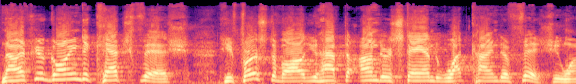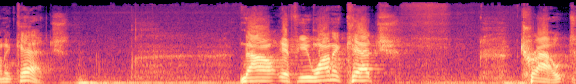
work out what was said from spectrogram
Now, if you're going to catch fish, you, first of all, you have to understand what kind of fish you want to catch. Now, if you want to catch trout,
